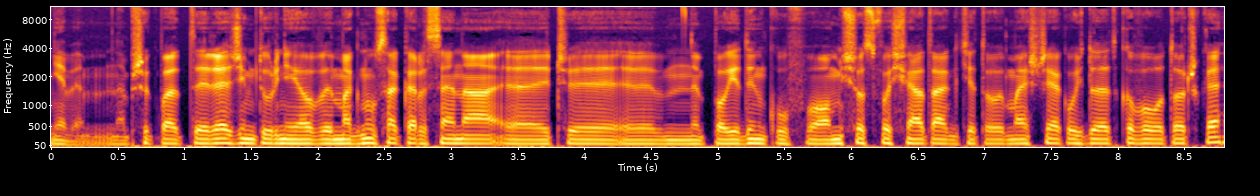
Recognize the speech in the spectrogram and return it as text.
nie wiem, na przykład reżim turniejowy Magnusa Carlsena, e, czy e, pojedynków o Mistrzostwo Świata, gdzie to ma jeszcze jakąś dodatkową otoczkę.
